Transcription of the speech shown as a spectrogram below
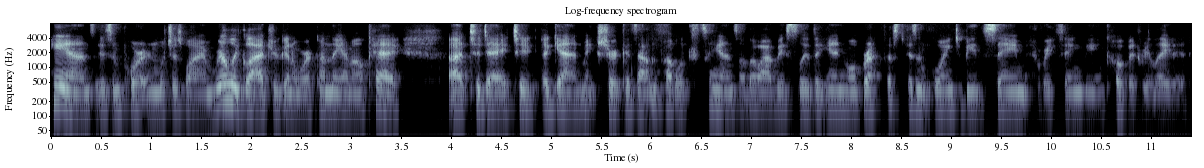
hands is important, which is why I'm really glad you're going to work on the MLK uh, today to, again, make sure it gets out in the public's hands. Although obviously the annual breakfast isn't going to be the same, everything being COVID related.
